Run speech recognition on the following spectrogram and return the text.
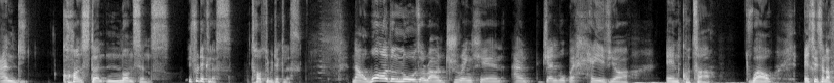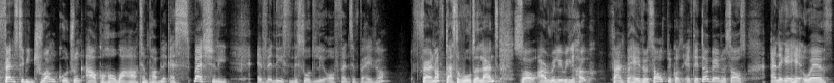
and constant nonsense. It's ridiculous. Totally ridiculous. Now, what are the laws around drinking and general behavior in Qatar? Well, it is an offense to be drunk or drink alcohol while out in public, especially if it leads to disorderly or offensive behavior. Fair enough, that's the rules of the land. So I really, really hope fans behave themselves because if they don't behave themselves and they get hit with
